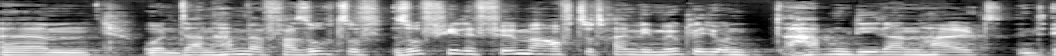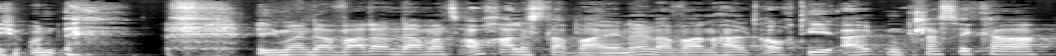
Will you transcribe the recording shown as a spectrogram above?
Ähm, und dann haben wir versucht, so, so viele Filme aufzutreiben wie möglich und haben die dann halt und ich meine, da war dann damals auch alles dabei, ne? Da waren halt auch die alten Klassiker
